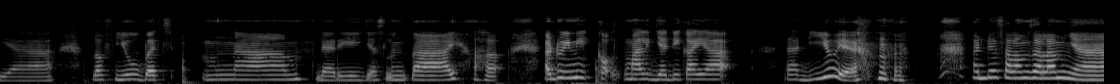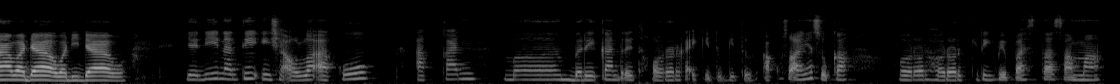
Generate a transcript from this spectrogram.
ya. Love you batch 6 dari Just Lentai. Aduh ini kok malah jadi kayak radio ya? Ada salam-salamnya wadaw wadidaw. Jadi nanti insya Allah aku akan memberikan treat horror kayak gitu-gitu. Aku soalnya suka horror-horror creepypasta sama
